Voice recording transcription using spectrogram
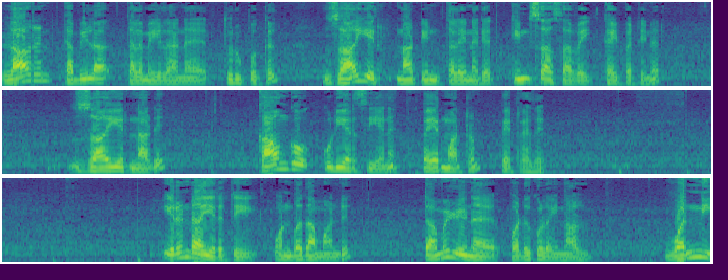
லாரன் கபிலா தலைமையிலான துருப்புக்கள் ஜாயிர் நாட்டின் தலைநகர் கின்சாசாவை கைப்பற்றினர். ஜாயிர் நாடு காங்கோ குடியரசு என பெயர் மாற்றம் பெற்றது. இரண்டாயிரத்தி ஒன்பதாம் ஆண்டு தமிழின படுகொலை நாள். வன்னி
